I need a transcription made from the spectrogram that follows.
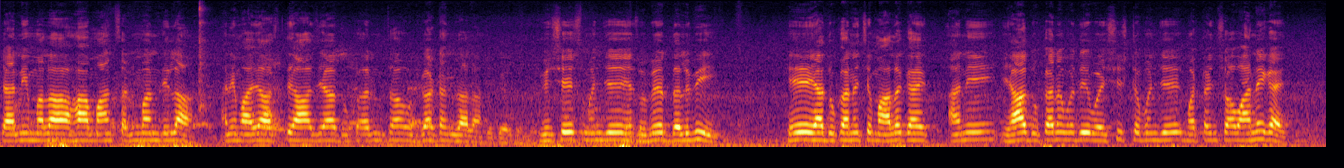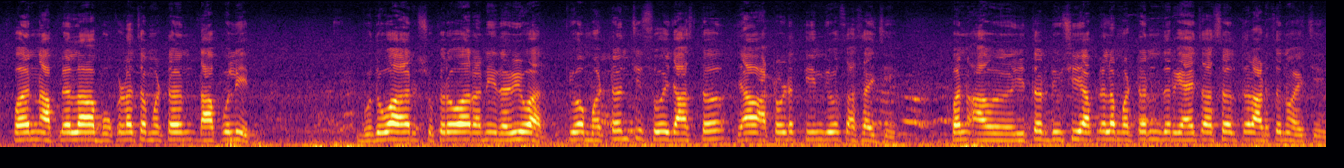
त्यांनी मला हा मान सन्मान दिला आणि माझ्या हस्ते आज या दुकानाचं उद्घाटन झाला. विशेष म्हणजे जुबेर दलवी हे या दुकानाचे मालक आहेत आणि ह्या दुकानामध्ये वैशिष्ट्य म्हणजे मटन शॉप अनेक आहेत. पण आपल्याला बोकडाचं मटण दापोलीत बुधवार शुक्रवार आणि रविवार किंवा मटणची सोय जास्त या आठवड्यात तीन दिवस असायची. पण इतर दिवशी आपल्याला मटण जर घ्यायचं असेल तर अडचण व्हायची.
